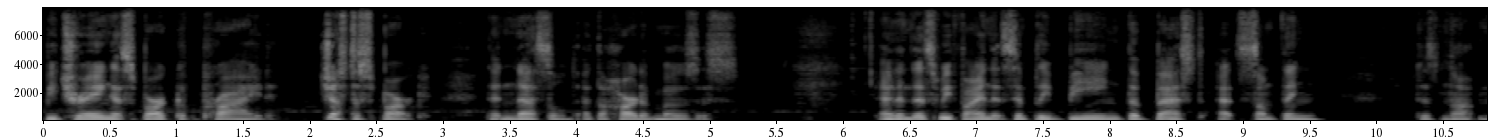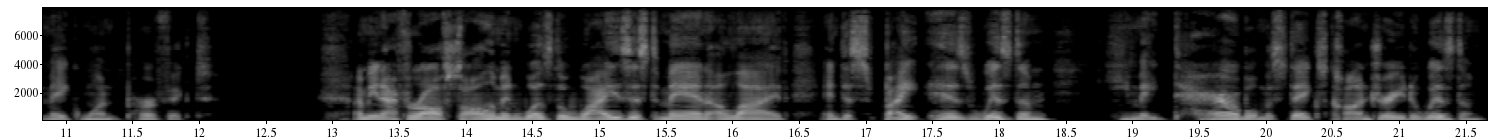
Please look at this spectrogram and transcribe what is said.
betraying a spark of pride, just a spark, that nestled at the heart of Moses. And in this we find that simply being the best at something does not make one perfect. I mean, after all, Solomon was the wisest man alive, and despite his wisdom, he made terrible mistakes contrary to wisdom.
